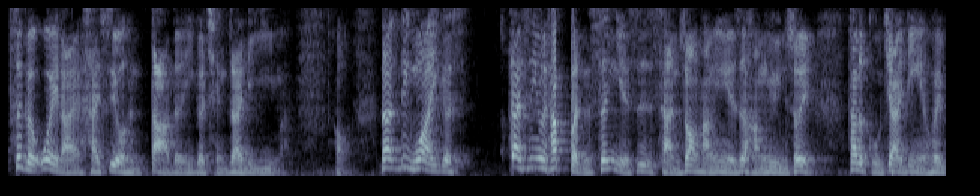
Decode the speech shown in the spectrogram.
这个未来还是有很大的一个潜在利益嘛。好，那另外一个，但是因为它本身也是散装航运，也是航运，所以它的股价一定也会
